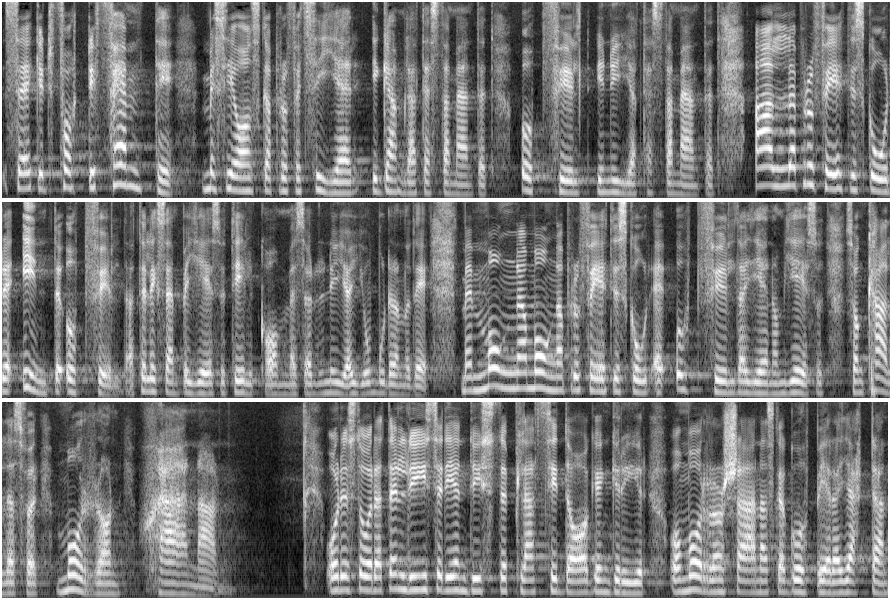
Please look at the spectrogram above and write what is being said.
säkert 40-50 messianska profetier i gamla testamentet uppfyllt i nya testamentet. Alla profetiska ord är inte uppfyllda, till exempel Jesu tillkommelse och den nya jorden och det. Men många, många profetiska ord är uppfyllda genom Jesus som kallas för morgonstjärnan. Och det står att den lyser i en dyster plats i dagen gryr och morgonstjärnan ska gå upp i era hjärtan.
